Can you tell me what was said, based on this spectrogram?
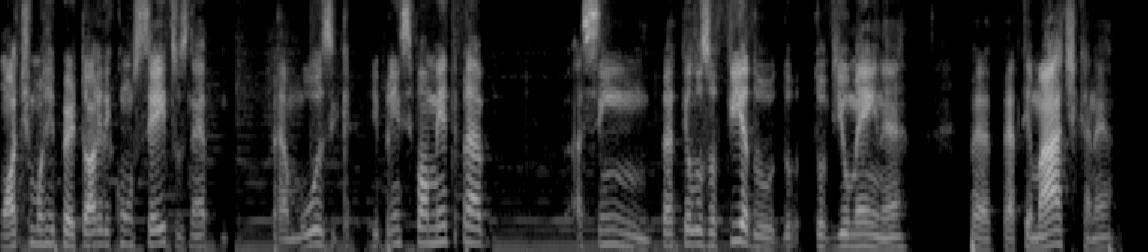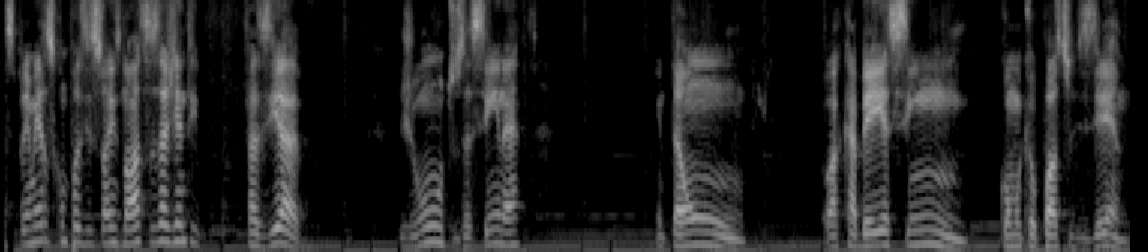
um ótimo repertório de conceitos, né, para música e principalmente para assim, para filosofia do, do, do Vilman, né, para temática, né. As primeiras composições nossas a gente fazia juntos, assim, né. Então, eu acabei assim, como que eu posso dizer,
